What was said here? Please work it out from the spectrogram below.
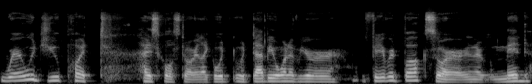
where would you put High School Story? Like, would, would that be one of your favorite books or you know, mid?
